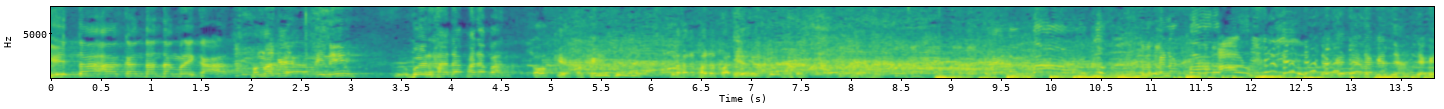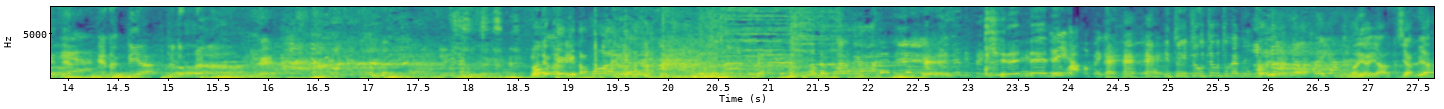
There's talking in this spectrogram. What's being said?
kita akan tantang mereka memakai helm ini berhadap-hadapan. Oke, oke. Berhadap-hadapan ya. Enak banget loh. Enak banget loh. Jaketnya, jaketnya, jaketnya. Iya. Enak dia, tutup. Nah, oke. Lu Oke, jangan di... kita mulai ya. Kita mulai ya. Ini aku pegang. Eh, eh, itu, itu, itu, itu kan. Oh iya. Oh iya, ya, siap ya.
